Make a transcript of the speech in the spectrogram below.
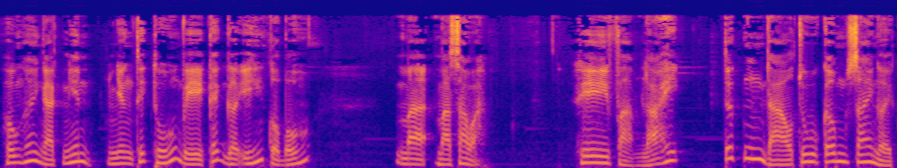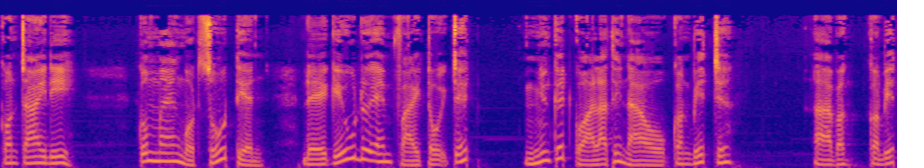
Hùng hơi ngạc nhiên, nhưng thích thú vì cách gợi ý của bố. Mà, mà sao ạ? À? Khi Phạm Lãi, tức Đào Chu Công sai người con trai đi, Cô mang một số tiền để cứu đứa em phải tội chết. Nhưng kết quả là thế nào con biết chứ? À vâng, con biết.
